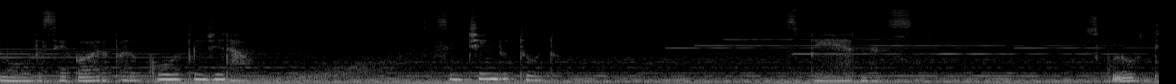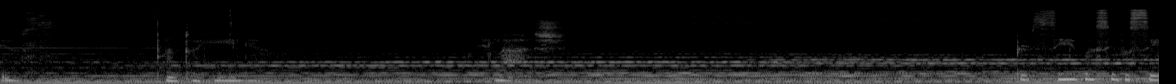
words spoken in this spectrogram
Mova-se agora para o corpo em geral, sentindo tudo. As pernas, os glúteos, panturrilha. Se você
